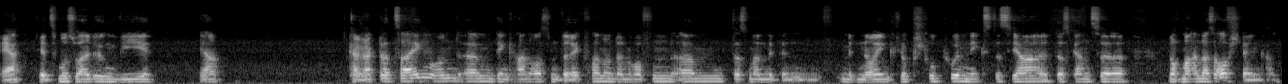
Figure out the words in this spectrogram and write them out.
ja, jetzt musst du halt irgendwie ja, Charakter zeigen und ähm, den Kahn aus dem Dreck fahren und dann hoffen, ähm, dass man mit, den, mit neuen Clubstrukturen nächstes Jahr das Ganze nochmal anders aufstellen kann.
